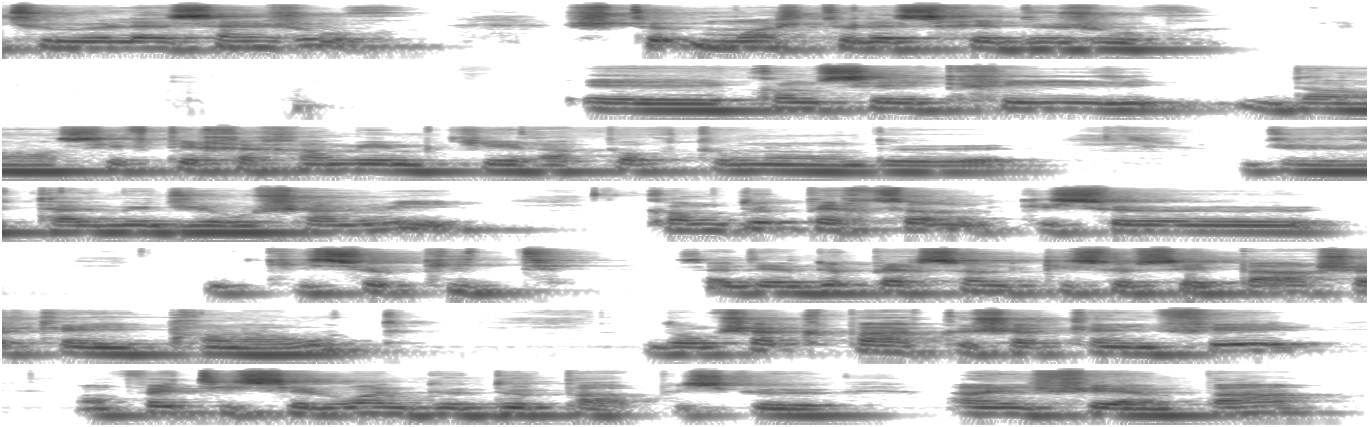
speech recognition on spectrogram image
tu me laisses un jour, moi je te laisserai deux jours. Et comme c'est écrit dans Sifteh Chachamim qui rapporte au nom de, du Talmud Yerushalmi, comme deux personnes qui se, qui se quittent, c'est-à-dire deux personnes qui se séparent, chacun il prend la route. Donc chaque pas que chacun y fait, en fait, il s'éloigne de deux pas, puisque un il fait un pas,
